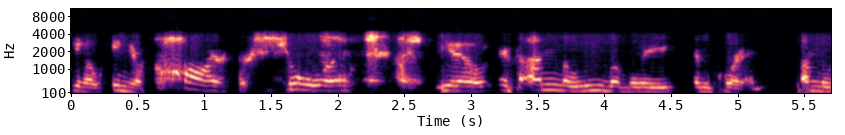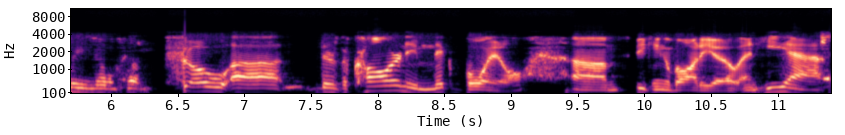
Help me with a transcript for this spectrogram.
you know, in your car for sure. You know, it's unbelievably important. Unbelievable important. So uh, there's a caller named Nick Boyle, um, speaking of audio, and he asked,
